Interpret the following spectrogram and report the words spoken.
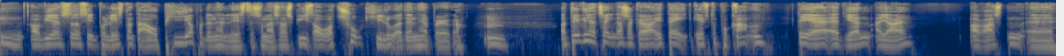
Og vi har siddet og set på listen, og der er jo piger på den her liste, som altså har spist over 2 kilo af den her burger. Mm. Og det vi har tænkt os at gøre i dag efter programmet, det er, at Jan og jeg og resten af,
